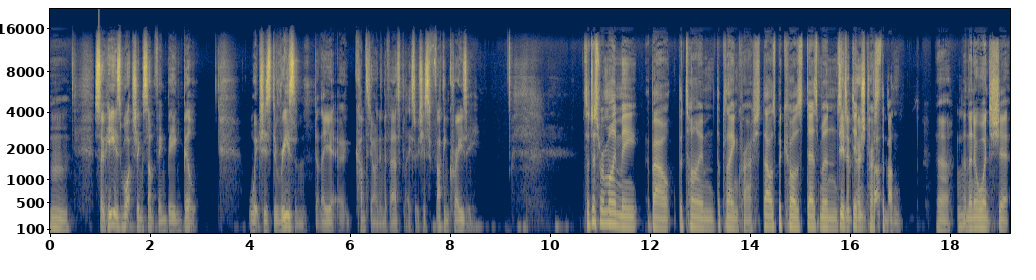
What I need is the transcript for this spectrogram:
Mm. So he is watching something being built, which is the reason that they uh, come to the island in the first place, which is fucking crazy. So just remind me about the time the plane crashed. That was because Desmond Didn't didn't, push press the button. button. Yeah. Mm. And then it all went to shit.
